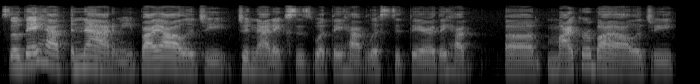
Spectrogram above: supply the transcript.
So they have anatomy, biology, genetics is what they have listed there. They have uh, microbiology,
